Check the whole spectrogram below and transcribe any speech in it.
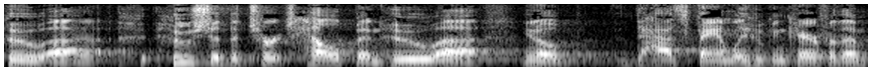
who, uh, who should the church help and who, uh, you know, has family who can care for them.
